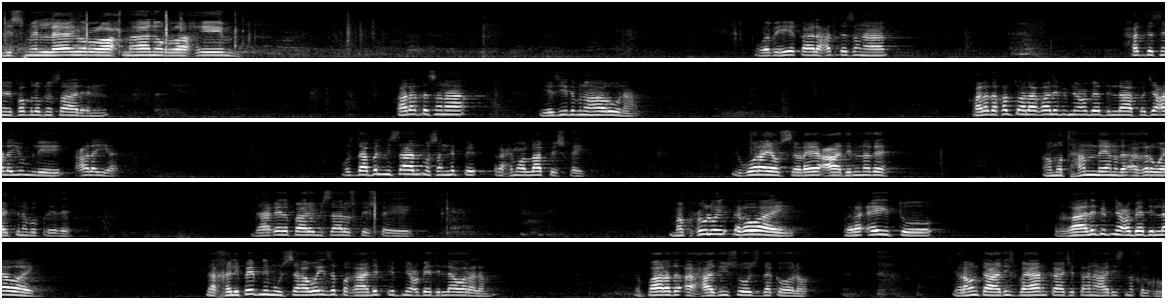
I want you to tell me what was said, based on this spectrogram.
بسم الله الرحمن الرحيم وبه قال حدثنا حدثني الفضل بن صالح قال حدثنا يزيد بن هارون قال دخلت على غالب بن عبيد الله فجعل يملي علي اوس دا بل مثال مصنف رحم الله پیش کړي وګوره یو سړی عادل نه دی او متهم دی نو د اگر وایتونه به پرې دی دا غیر لپاره مثال اوس پیش کړي مکحول دغه وایي رأيت غالب ابن عبيد الله واي دا خلیفہ ابن موسی وای ز په غالب ابن عبید الله ورلم پاره د احادیثو زده کولو روان ته حدیث بیان کا چې تانه حدیث نقل کو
